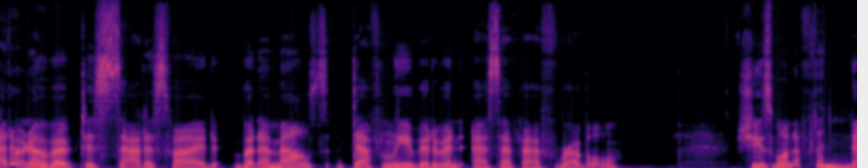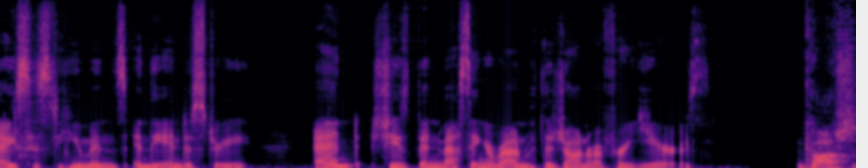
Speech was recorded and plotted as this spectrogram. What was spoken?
I don't know about dissatisfied, but Amal's definitely a bit of an SFF rebel. She's one of the nicest humans in the industry, and she's been messing around with the genre for years. Gosh,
